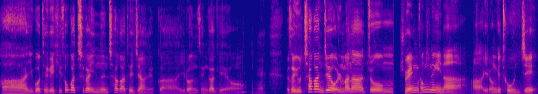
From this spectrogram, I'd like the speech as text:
아, 이거 되게 희소 가치가 있는 차가 되지 않을까, 이런 생각이에요. 예. 그래서 이 차가 이제 얼마나 좀 주행 성능이나, 아, 이런 게 좋은지,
